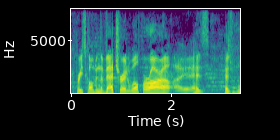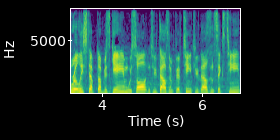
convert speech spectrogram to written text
Caprice Coleman, the veteran. Will Ferrara uh, has has really stepped up his game. We saw it in 2015, 2016,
